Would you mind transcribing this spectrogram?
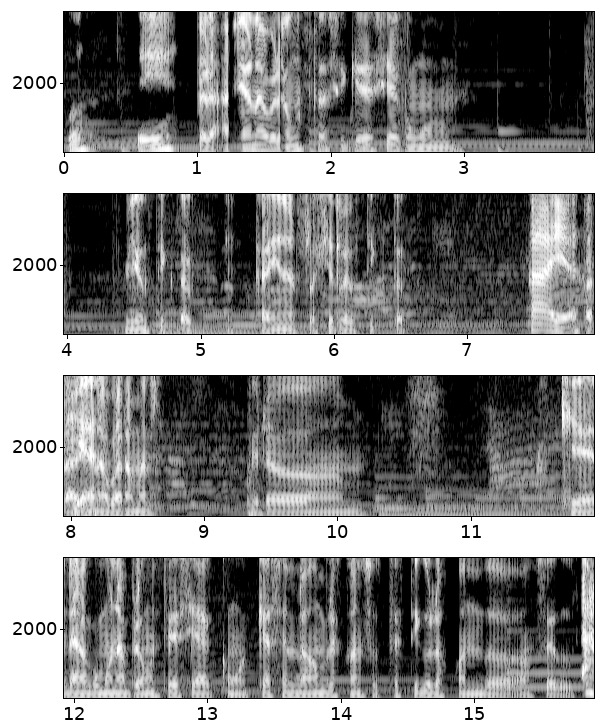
pues. Sí. Pero había una pregunta así que decía como. Vi un TikTok, caí en el flagelo del TikTok. Ah, ya. para ya. bien o para mal. Pero que era como una pregunta, decía como ¿qué hacen los hombres con sus testículos cuando se duchan?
